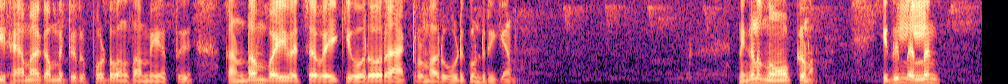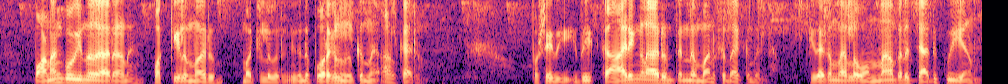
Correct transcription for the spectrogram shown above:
ഈ ഹേമ കമ്മിറ്റി റിപ്പോർട്ട് വന്ന സമയത്ത് കണ്ടം വൈ വെച്ച വൈക്ക് ഓരോരോ ആക്ടർമാർ ഓടിക്കൊണ്ടിരിക്കുകയാണ്. നിങ്ങൾ നോക്കണം. ഇതിലെല്ലാം പണം കൊയ്യുന്നത് ആരാണ്? വക്കീലന്മാരും മറ്റുള്ളവരും. ഇതിന്റെ പുറകിൽ നിൽക്കുന്ന ആൾക്കാരും. പക്ഷേ ഇത് ഇത് കാര്യങ്ങളാരും തന്നെ മനസ്സിലാക്കുന്നില്ല. ഇതൊക്കെ നല്ല ഒന്നാം തരം ചതുക്കുകയാണ്.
